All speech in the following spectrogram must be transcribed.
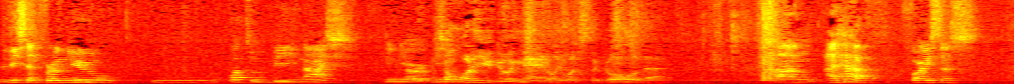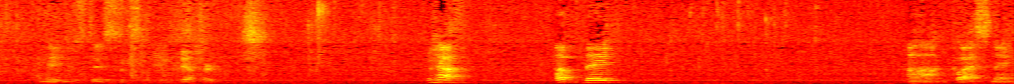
listen from you what would be nice in your opinion. So what are you doing manually? What's the goal of that? Um, I have, for instance, may I use this? Yeah, sure. We have update uh, class name.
